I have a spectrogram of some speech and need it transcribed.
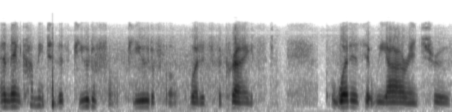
and then coming to this beautiful, beautiful what is the Christ? What is it we are in truth?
